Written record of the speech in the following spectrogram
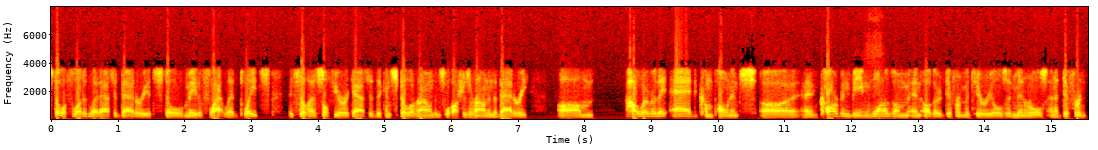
still a flooded lead acid battery. It's still made of flat lead plates. It still has sulfuric acid that can spill around and sloshes around in the battery. Um, however, they add components, uh, and carbon being one of them, and other different materials and minerals, and a different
